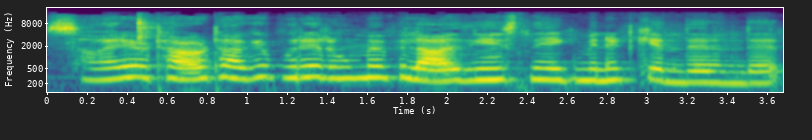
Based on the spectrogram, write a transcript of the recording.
सारे उठा उठा के पूरे रूम में फैला दिए इसने एक मिनट के अंदर अंदर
